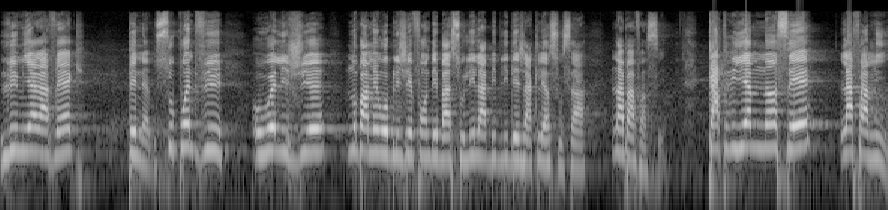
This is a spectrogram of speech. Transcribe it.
lumière avec ténèbres. Sous point de vue religieux, nous pas même obligés de faire un débat sur lui. La Bible est déjà claire sur ça. N'a pas avancé. Quatrième, non, c'est la famille.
